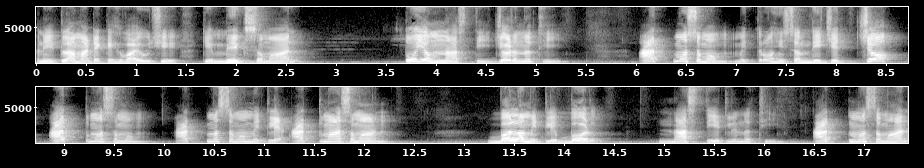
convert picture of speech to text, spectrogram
અને એટલા માટે કહેવાયું છે કે મેઘ સમાન તોયમ નાસ્તી, જળ નથી. આત્મસમમ, મિત્રો, અહીં સંધિ છે ચ આત્મસમમ. આત્મસમમ એટલે આત્મા સમાન. બલમ એટલે બળ. નાસ્તી એટલે નથી. આત્મ સમાન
